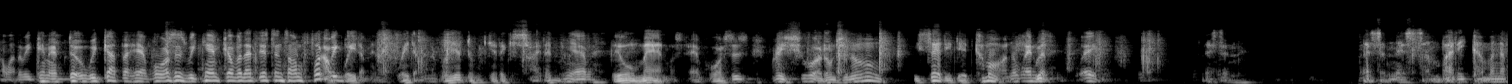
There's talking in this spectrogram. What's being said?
Oh, what are we gonna do? We got to have horses. We can't cover that distance on foot. Now, we... wait a minute. Wait a minute, will you? Don't get excited. Yeah, but... The old man must have horses. Why, sure, don't you know? He said he did. Come on. No, wait a minute. Wait. Listen. Listen, there's somebody coming up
